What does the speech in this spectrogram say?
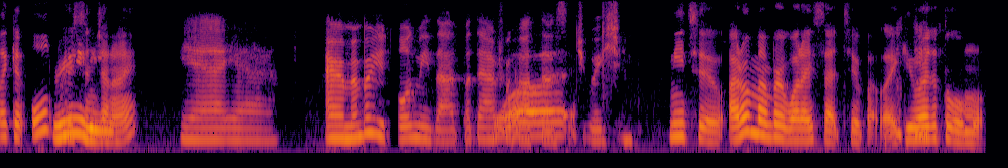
Like an old Really? person じゃない Yeah, yeah. I remember you told me that, but then I forgot the What? situation. Me too. I don't remember what I said too, but like 言われたと思う。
